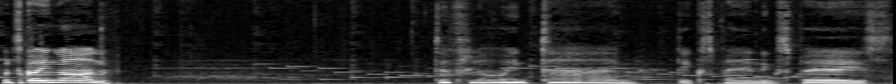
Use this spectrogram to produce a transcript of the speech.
What's going on? The flowing time, the expanding space.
